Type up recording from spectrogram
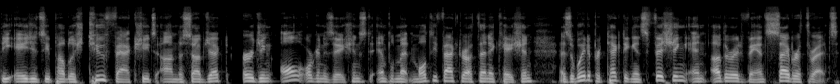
The agency published two fact sheets on the subject, urging all organizations to implement multi factor authentication as a way to protect against phishing and other advanced cyber threats.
